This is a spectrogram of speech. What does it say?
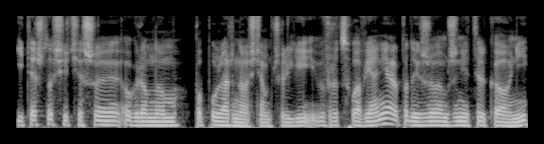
i też to się cieszy ogromną popularnością, czyli wrocławianie, ale podejrzewam, że nie tylko oni,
